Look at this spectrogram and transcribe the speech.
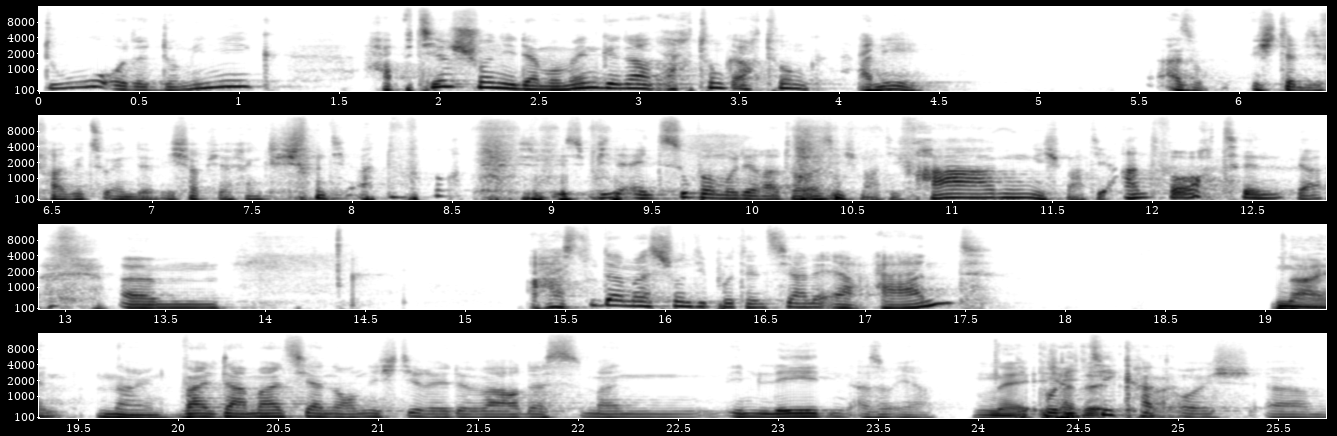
du oder Dominik, habt ihr schon in dem Moment gedacht, Achtung, Achtung, ah nee, also ich stelle die Frage zu Ende. Ich habe ja eigentlich schon die Antwort. Ich, ich bin ein super Moderator. Also ich mache die Fragen, ich mache die Antworten. Ja. Ähm, hast du damals schon die Potenziale erahnt? nein. Nein, weil damals ja noch nicht die Rede war, dass man im Läden, also ja, Nee, die ich hatte- Politik hat nein. euch ähm,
